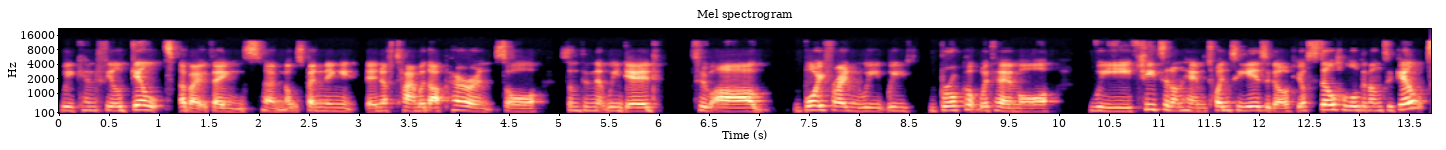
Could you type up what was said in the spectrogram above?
We can feel guilt about things, um, not spending enough time with our parents, or something that we did to our boyfriend. We we broke up with him, or we cheated on him 20 years ago. If you're still holding on to guilt,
